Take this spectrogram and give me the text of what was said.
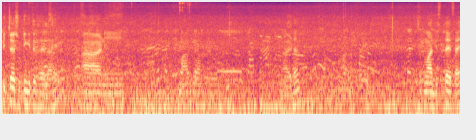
पिक्चर शूटिंग इथे झालेलं आहे. आणि मागे गार्डन तुम्हाला दिसतंयच आहे.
